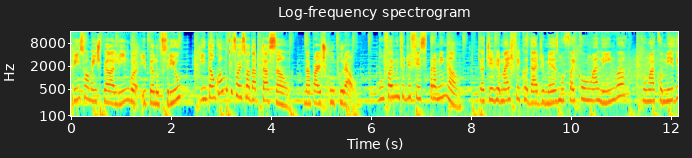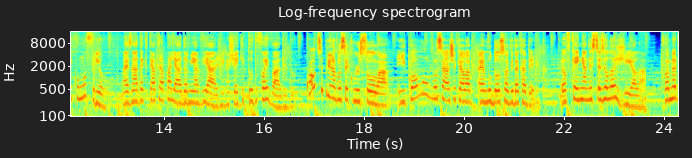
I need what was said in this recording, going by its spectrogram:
principalmente pela língua e pelo frio. Então, como que foi sua adaptação na parte cultural? Não foi muito difícil para mim não. O que eu tive mais dificuldade mesmo foi com a língua, com a comida e com o frio. Mas nada que tenha atrapalhado a minha viagem. Achei que tudo foi válido. Qual disciplina você cursou lá e como você acha que ela é, mudou sua vida acadêmica? Eu fiquei em anestesiologia lá. Como eu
